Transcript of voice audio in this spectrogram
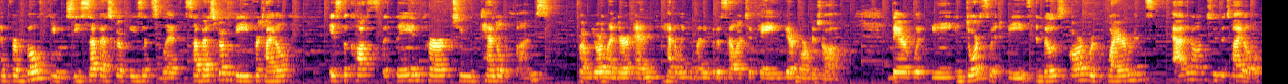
and for both you would see sub escrow fees that split. Sub escrow fee for title is the costs that they incur to handle the funds from your lender and handling the money for the seller to pay their mortgage off. There would be endorsement fees, and those are requirements added onto the title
